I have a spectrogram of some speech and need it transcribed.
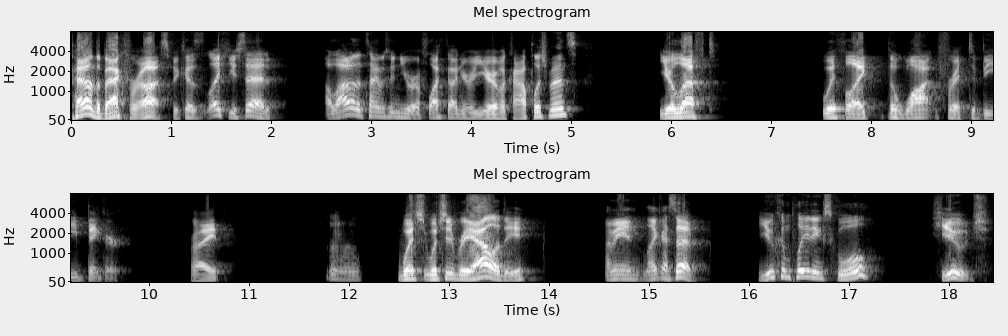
pat on the back for us because, like you said, a lot of the times when you reflect on your year of accomplishments, you're left with like the want for it to be bigger, right? hmm Which which in reality, I mean, like I said, you completing school, huge.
